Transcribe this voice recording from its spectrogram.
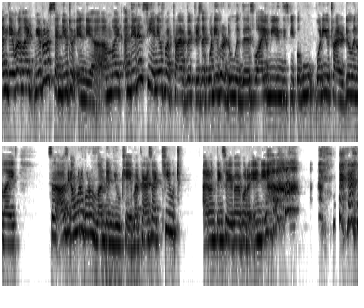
And they were like, we're going to send you to India. I'm like, and they didn't see any of my private victories. Like, what are you going to do with this? Why are you meeting these people? Who, what are you trying to do in life? So I was like, I'm going to go to London, UK. My parents are like, cute. I don't think so. You're going to go to India. and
